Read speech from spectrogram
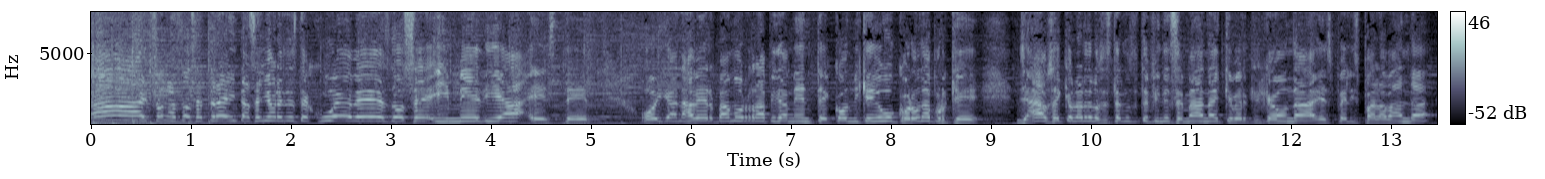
Ay, son las 12.30, señores, de este jueves, 12 y media. Este, oigan, a ver, vamos rápidamente con mi querido Hugo Corona, porque ya, o sea, hay que hablar de los estrenos de este fin de semana, hay que ver qué, qué onda es Pelis para la banda,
